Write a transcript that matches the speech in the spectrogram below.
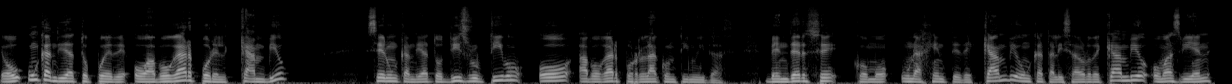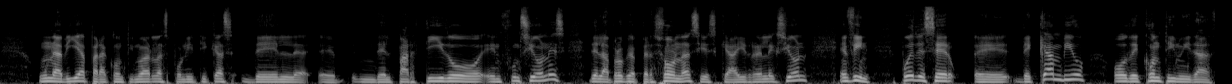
O un candidato puede o abogar por el cambio, ser un candidato disruptivo o abogar por la continuidad venderse como un agente de cambio, un catalizador de cambio, o más bien una vía para continuar las políticas del, eh, del, partido en funciones, de la propia persona, si es que hay reelección. En fin, puede ser eh, de cambio o de continuidad,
